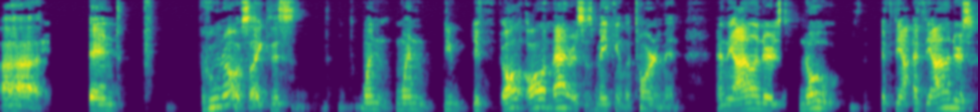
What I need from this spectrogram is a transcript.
Uh, and who knows? Like this, when when you if all all that matters is making the tournament, and the Islanders know if the if the Islanders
